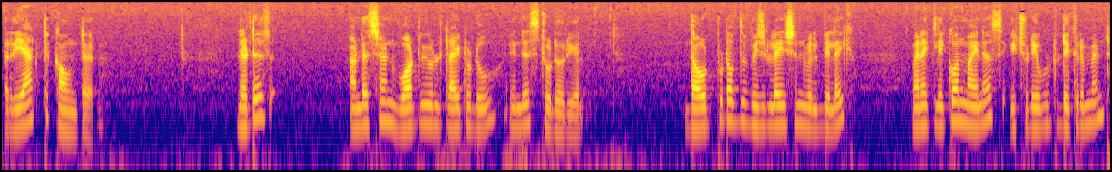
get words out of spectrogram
React counter. Let us understand what we will try to do in this tutorial. The output of the visualization will be like when I click on minus it should be able to decrement.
